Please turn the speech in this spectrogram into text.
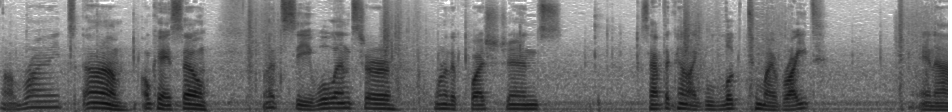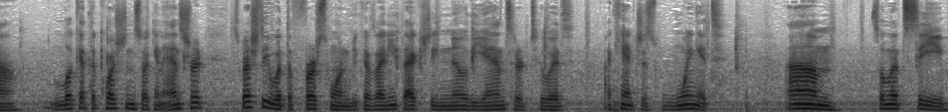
Alright. Um, okay, so let's see. We'll answer one of the questions. So I have to kind of like look to my right and uh, look at the question so I can answer it. Especially with the first one because I need to actually know the answer to it. I can't just wing it. Um, so let's see.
